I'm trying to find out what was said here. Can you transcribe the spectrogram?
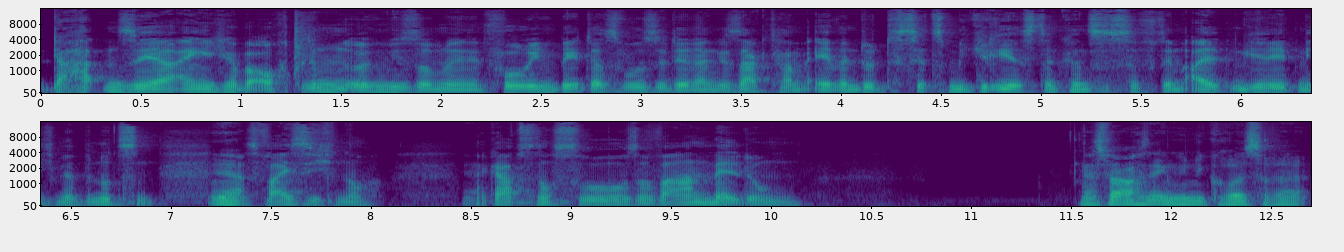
Da hatten sie ja eigentlich aber auch drin, irgendwie so in den vorigen Betas, wo sie dir dann gesagt haben, ey, wenn du das jetzt migrierst, dann kannst du es auf dem alten Gerät nicht mehr benutzen. Ja. Das weiß ich noch. Da gab es noch so, so Warnmeldungen. Das war auch irgendwie eine größere,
